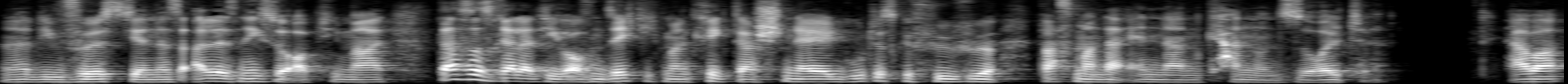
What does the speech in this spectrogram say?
ne, die Würstchen, das ist alles nicht so optimal. Das ist relativ offensichtlich. Man kriegt da schnell ein gutes Gefühl für, was man da ändern kann und sollte. Aber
